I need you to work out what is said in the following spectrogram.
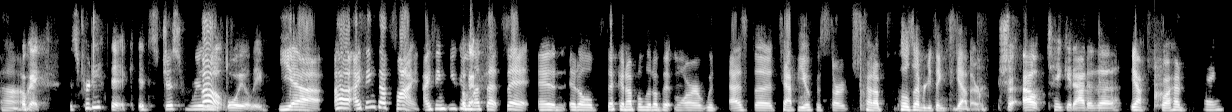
Um, Okay. It's pretty thick. It's just really Oh. oily. Yeah, uh, I think that's fine. I think you can Okay. let that sit, and it'll thicken up a little bit more with as the tapioca starch kind of pulls everything together. I'll take it out of the Yeah, go ahead. thing.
